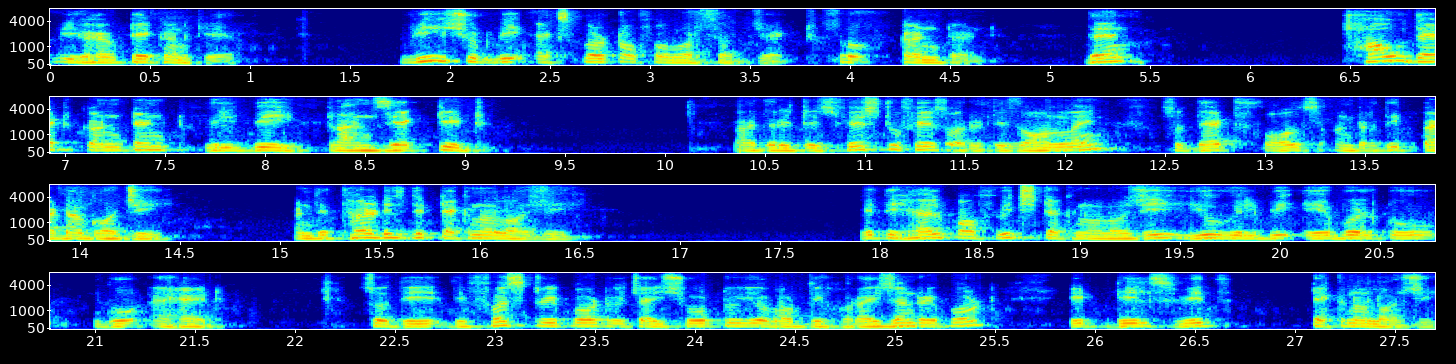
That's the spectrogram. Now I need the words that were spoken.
you have taken care. We should be expert of our subject, so content. Then how that content will be transacted either it is face to face or it is online so that falls under the pedagogy and the third is the technology with the help of which technology you will be able to go ahead? So the the first report which i showed to you about the horizon report it deals with technology.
